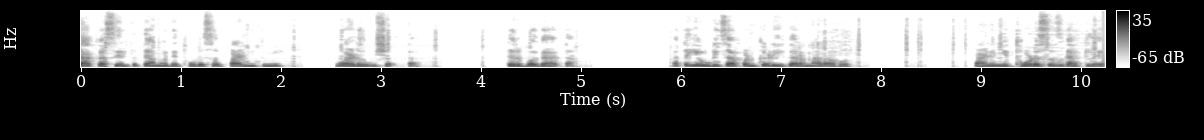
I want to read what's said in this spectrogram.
ताक असेल तर त्यामध्ये थोडंसं पाणी तुम्ही वाढवू शकता. तर बघा आता. आता एवढीच आपण कढी करणार आहोत. पाणी मी थोडंसंच घातलंय.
